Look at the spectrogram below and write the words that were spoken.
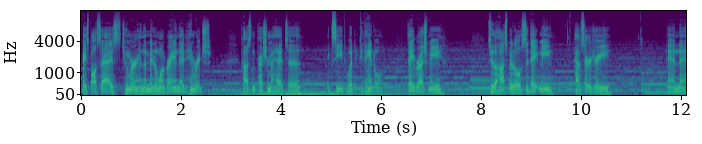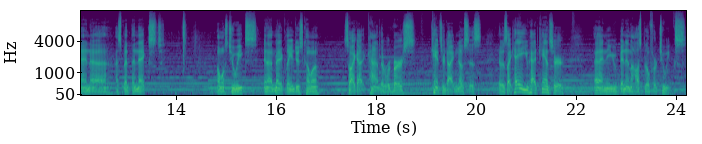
baseball sized tumor in the middle of my brain that hemorrhaged, causing the pressure in my head to exceed what it could handle. They rush me to the hospital, sedate me, have surgery, and then uh, I spent the next almost two weeks in a medically induced coma. So I got kind of the reverse cancer diagnosis. It was like, hey, you had cancer, and you've been in the hospital for two weeks.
